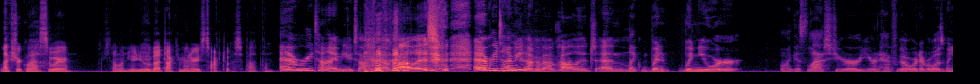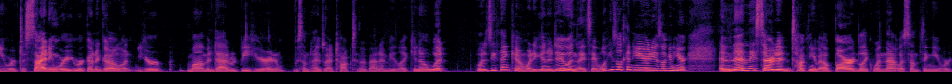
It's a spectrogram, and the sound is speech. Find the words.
lecture class where someone who knew about documentaries talked to us about them. every time you talk about college every time you talk about college and like when when you were well, I guess last year or a year and a half ago or whatever it was when you were deciding where you were going to go and your mom and dad would be here and sometimes I'd talk to them about it and be like you know what what is he thinking what are you going to do and they'd say well he's looking here and he's looking here and then they started talking about bard like when that was something you were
